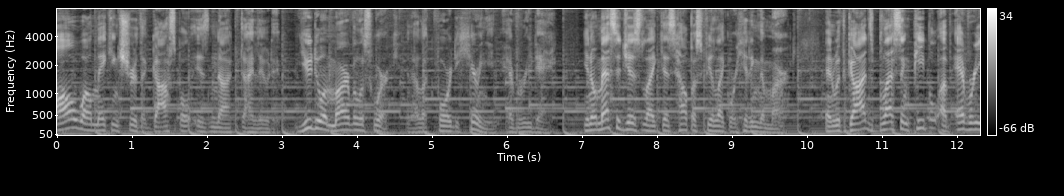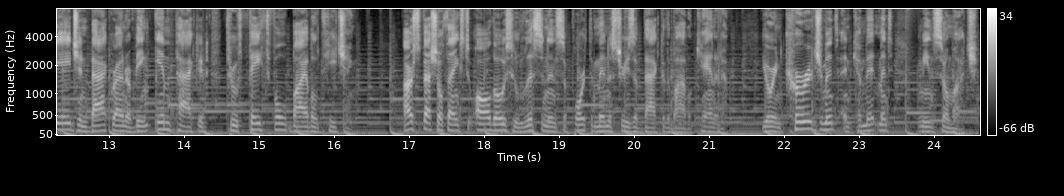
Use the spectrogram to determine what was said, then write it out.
all while making sure the gospel is not diluted. You do a marvelous work, and I look forward to hearing you every day. You know, messages like this help us feel like we're hitting the mark. And with God's blessing, people of every age and background are being impacted through faithful Bible teaching. Our special thanks to all those who listen and support the ministries of Back to the Bible Canada. Your encouragement and commitment means so much.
